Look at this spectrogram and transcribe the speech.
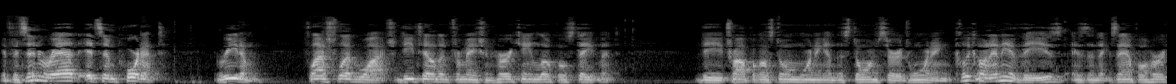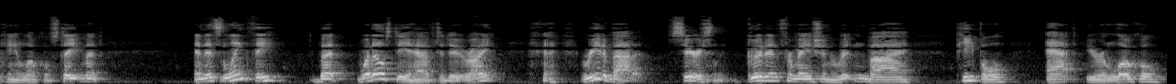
If it's in red, it's important. Read them. Flash flood watch, detailed information, hurricane local statement, the tropical storm warning and the storm surge warning. Click on any of these as an example hurricane local statement. And it's lengthy, but what else do you have to do, right? Read about it. Seriously. Good information written by people at your local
